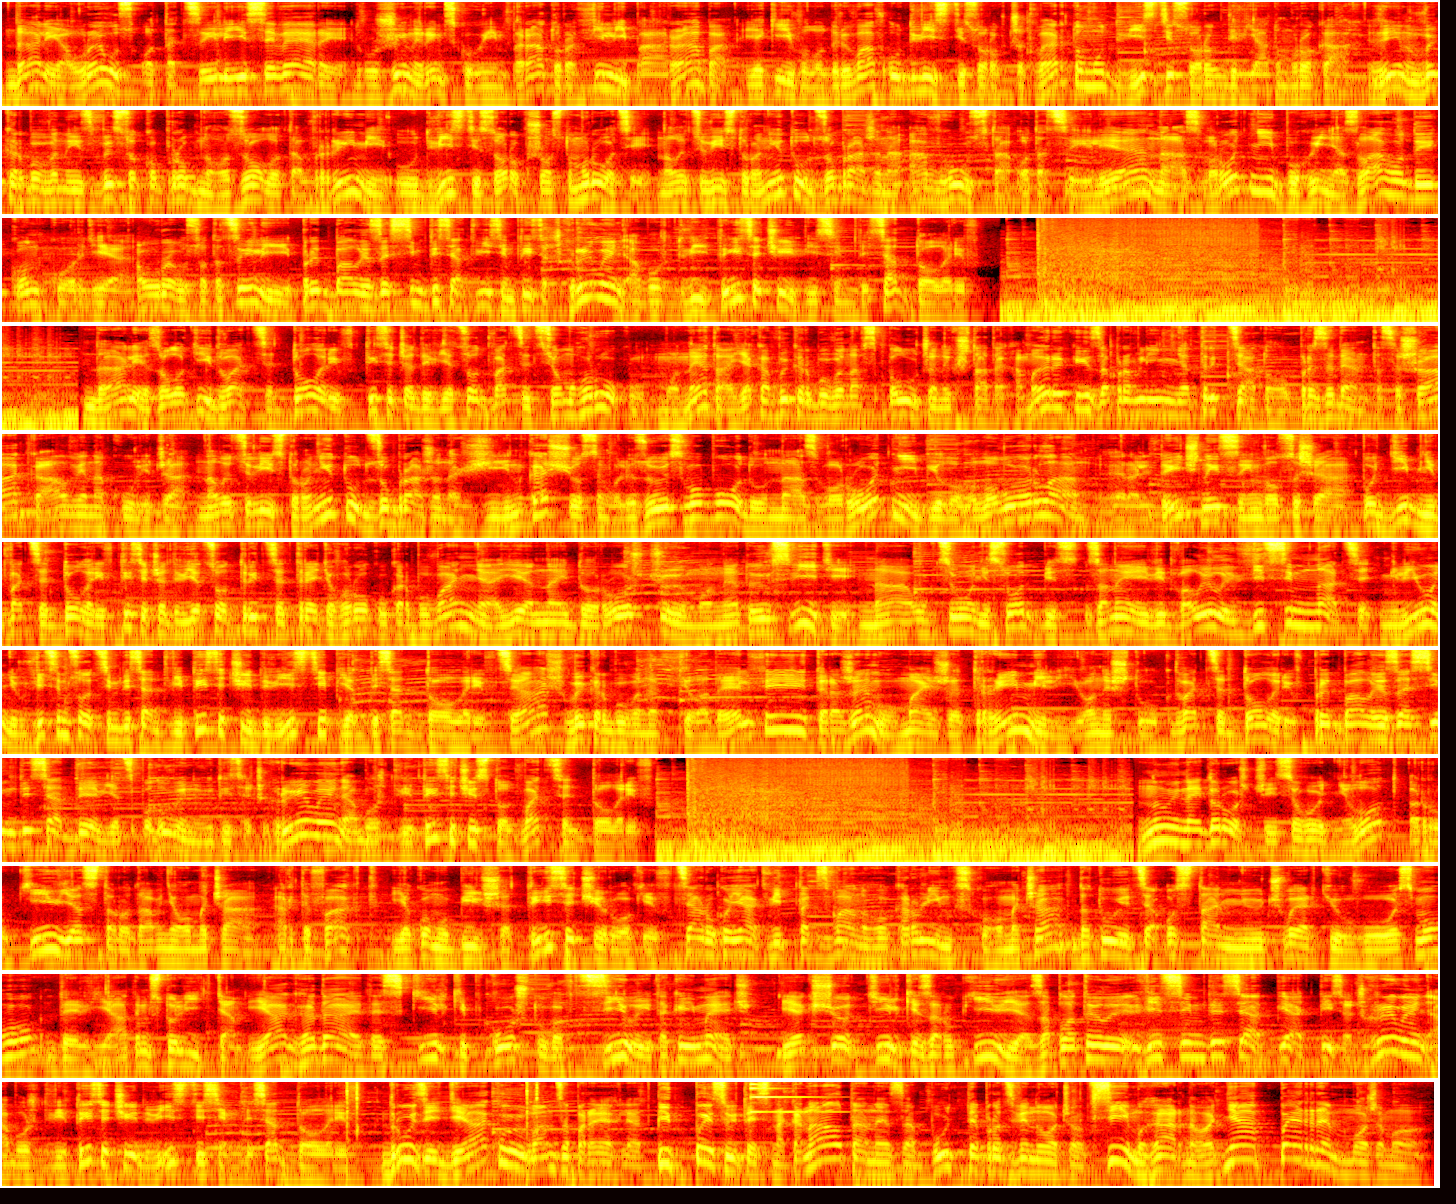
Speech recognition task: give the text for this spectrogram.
Далі Ауреус Отацилії Севери, дружини римського імператора Філіпа Араба, який володарював у 244-249 роках. Він викарбований з високопробного золота в Римі у 246 році. На лицевій стороні тут зображена Августа Отацилія, на зворотній богиня злагоди Конкордія. Ауреус Отацилії придбали за 78 тисяч гривень або ж 2080 доларів. Далі золоті 20 доларів 1927 року. Монета, яка викарбувана в Сполучених Штатах Америки за правління 30-го президента США Калвіна Куліджа. На лицевій стороні тут зображена жінка, що символізує свободу. На зворотній білоголовий орлан, геральдичний символ США. Подібні 20 доларів 1933 року карбування є найдорожчою монетою в світі. На аукціоні Сотбіс за неї відвалили 18 мільйонів 872 тисячі 250 доларів. Ця ж викарбувана в Філадельфії тиражем у майже 3 мільйони штук. 20 доларів придбали за 79,5 тисяч гривень або ж 2120 доларів. Ну і найдорожчий сьогодні лот руків'я стародавнього меча, артефакт, якому більше тисячі років. Ця рукоять від так званого каролінгського меча датується останньою чвертю 8-9 століття. Як гадаєте, скільки б коштував цілий такий меч? Якщо тільки за руків'я заплатили 85 тисяч гривень або ж 2270 доларів. Друзі, дякую вам за перегляд. Підписуйтесь на канал та не забудьте про дзвіночок. Всім гарного дня! Переможемо!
